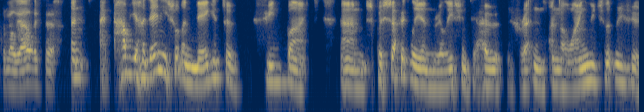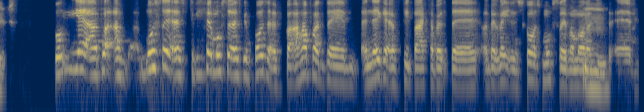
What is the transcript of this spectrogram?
familiarity to it. And have you had any sort of negative feedback, um, specifically in relation to how it was written and the language that was used? Well, yeah, I've, I've mostly, as to be fair, mostly it has been positive, but I have had um, a negative feedback about the about writing in Scots. Mostly, if I'm honest, mm. um,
